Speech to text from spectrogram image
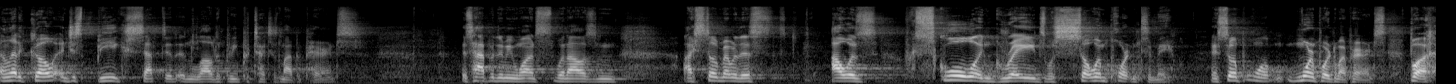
and let it go and just be accepted and loved and be protected by my parents. This happened to me once when I was in, I still remember this I was, school and grades was so important to me. And so, well, more important to my parents. But,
